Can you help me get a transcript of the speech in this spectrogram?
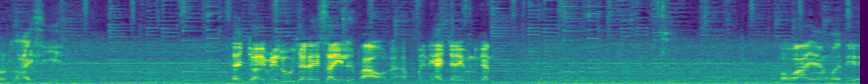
รถหลายสี แต่จ่อยไม่รู้จะได้ใส่หรือเปล่านะครับ ไม่แน่ใจเหมือนกันเพราะว่าอย่างว่าที่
